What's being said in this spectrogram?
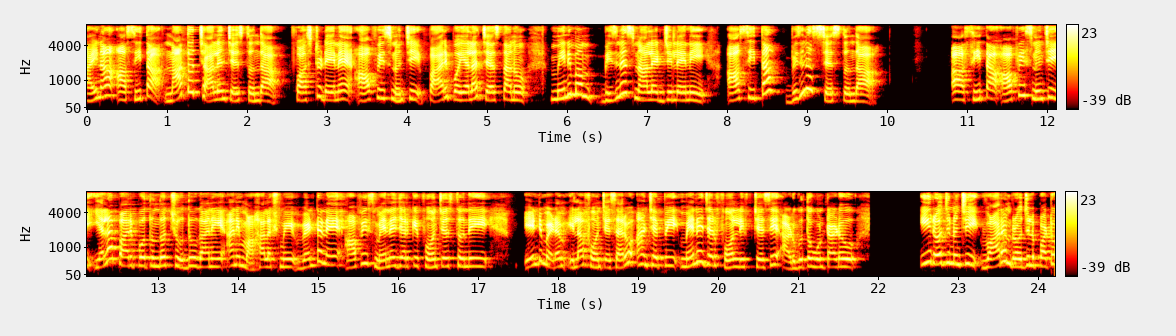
అయినా ఆ సీత నాతో ఛాలెంజ్ చేస్తుందా? ఫస్ట్ డేనే ఆఫీస్ నుంచి పారిపోయేలా చేస్తాను. మినిమం బిజినెస్ నాలెడ్జ్ లేని ఆ సీత బిజినెస్ చేస్తుందా? ఆ సీత ఆఫీస్ నుంచి ఎలా పారిపోతుందో చూద్దు గాని అని మహాలక్ష్మి వెంటనే ఆఫీస్ మేనేజర్కి ఫోన్ చేస్తుంది. ఏంటి మేడం ఇలా ఫోన్ చేశారు? అని చెప్పి మేనేజర్ ఫోన్ లిఫ్ట్ చేసి అడుగుతూ ఉంటాడు. ఈ రోజు నుంచి వారం రోజుల పాటు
